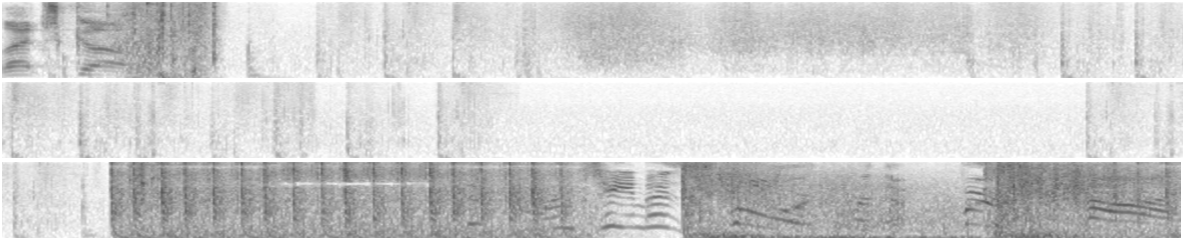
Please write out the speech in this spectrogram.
Let's go. The blue team has scored for the first time!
